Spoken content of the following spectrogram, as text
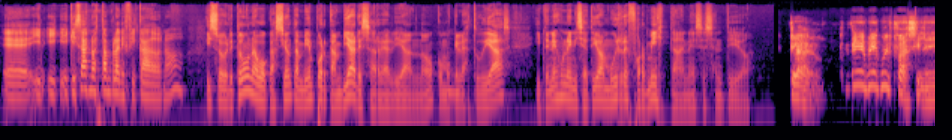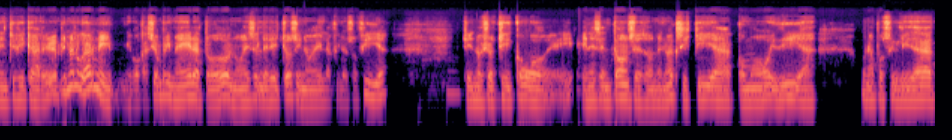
eh, y, quizás no es tan planificado, ¿no? Y sobre todo una vocación también por cambiar esa realidad, ¿no? Como que la estudiás y tenés una iniciativa muy reformista en ese sentido. Claro, es muy fácil identificar. En primer lugar, mi, mi vocación primera, todo, no es el derecho, sino es la filosofía siendo yo chico eh, en ese entonces, donde no existía como hoy día una posibilidad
